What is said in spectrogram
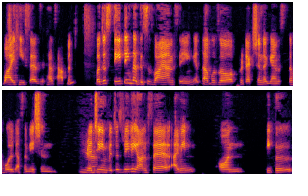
why he says it has happened. But just stating that this is why I'm saying it, that was a protection against the whole defamation Yeah. regime, which is really unfair. I mean, on people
